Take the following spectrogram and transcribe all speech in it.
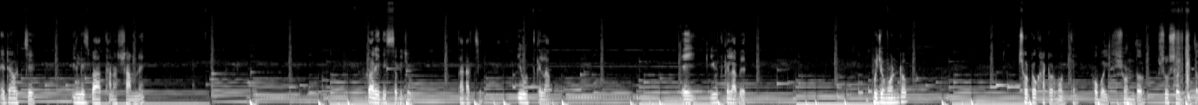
এটা হচ্ছে ইংলিশ বা থানার সামনে। তার এই দৃশ্য কিছু দেখাচ্ছে। ইউথ ক্লাব। এই ইউথ ক্লাবের পুজো মণ্ডপ ছোটোখাটোর মধ্যে খুবই সুন্দর, সুসজ্জিত।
